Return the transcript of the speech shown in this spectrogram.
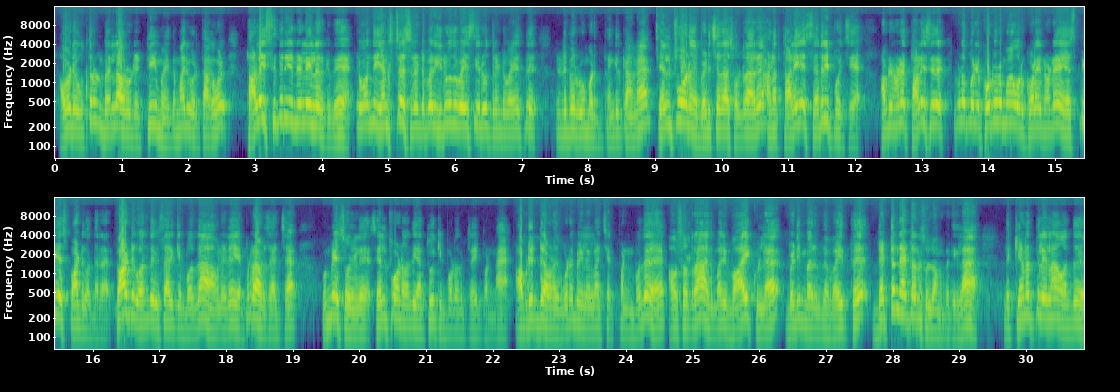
அவருடைய உத்தரவின் பேரில் அவருடைய டீம் இந்த மாதிரி ஒரு தகவல் தலை சிதறிய நிலையில் இருக்குது. இவங்க வந்து யங்ஸ்டர்ஸ் ரெண்டு பேர் இருபது வயசு இருபத்தி ரெண்டு வயசு ரெண்டு பேர் ரூம் எடுத்து தங்கியிருக்காங்க. செல்ஃபோனு வெடித்ததாக சொல்கிறாரு ஆனால் தலையை செதறி போச்சு. அப்படின்னோடனே தலை சிறு இவ்வளோ பெரிய கொடூரமாக ஒரு கொலைனோடனே எஸ்பிஎஸ் ஸ்பாட்டுக்கு வந்துடுறாரு. ஸ்பாட்டுக்கு வந்து விசாரிக்கும் போது தான் அவனிடையே எப்படா விசாரிச்ச? உண்மையை சொல்லு செல்ஃபோனை வந்து ஏன் தூக்கி போடுறதுக்கு ட்ரை பண்ணேன் அப்படின்ட்டு அவனோட உடைமைகள் எல்லாம் செக் பண்ணும்போது அவன் சொல்கிறான் இது மாதிரி வாய்க்குள்ளே வெடிமருந்தை வைத்து டெட்டனேட்டர்னு சொல்லுவாங்க பார்த்தீங்களா இந்த கிணத்துலலாம் வந்து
